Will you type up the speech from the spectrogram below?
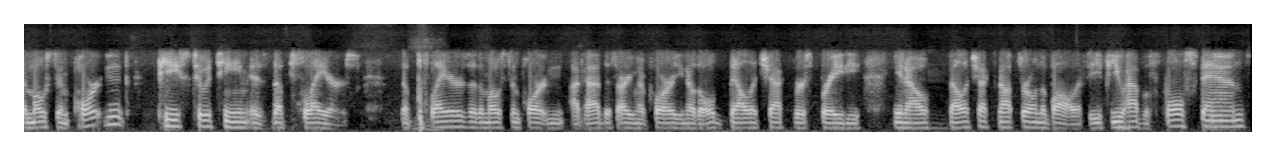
the most important piece to a team is the players. The players are the most important. I've had this argument before. You know, the old Belichick versus Brady. You know, Belichick's not throwing the ball. If if you have a full stands,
